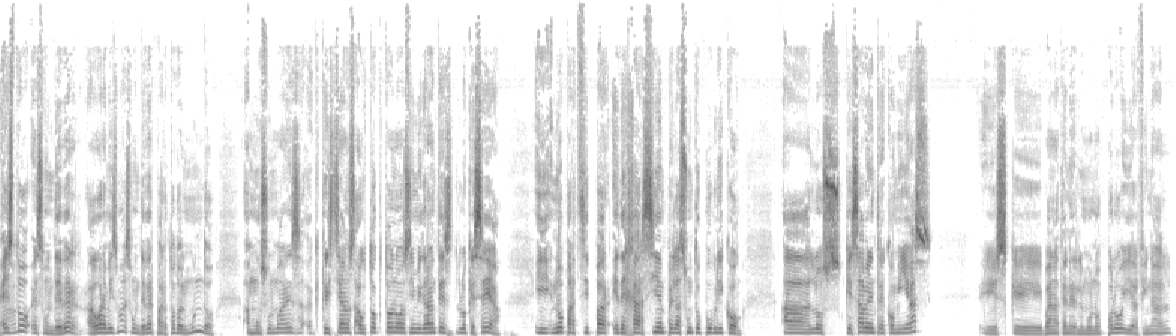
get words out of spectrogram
Esto es un deber, ahora mismo es un deber para todo el mundo, a musulmanes, a cristianos, autóctonos, inmigrantes, lo que sea. Y no participar y dejar siempre el asunto público a los que saben, entre comillas, es que van a tener el monópolo y al final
